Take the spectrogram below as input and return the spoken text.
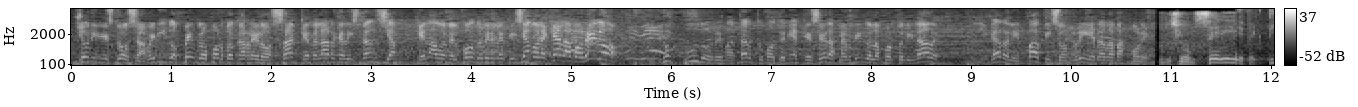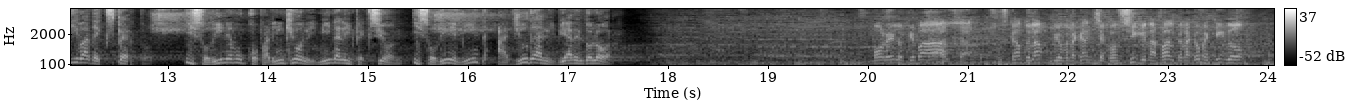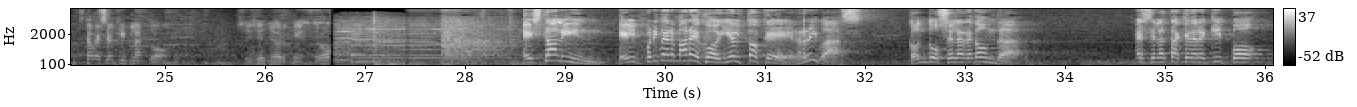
Johnny Destroza, ha venido Pedro Portocarrero, saque de larga distancia, quedado en el fondo, viene Leticiano, le queda Moreno. No pudo rematar como tenía que ser, ha perdido la oportunidad de llegar al empate y sonríe nada más Moreno. Solución seria y efectiva de expertos. Isodine bucofaringeo elimina la infección. Isodine Mint ayuda a aliviar el dolor. Morelo que va buscando el amplio de la cancha, consigue una falta, la ha cometido. Esta vez el Blanco. Sí, señor, que entró. Stalin, el primer manejo y el toque. Rivas conduce la redonda. Es el ataque del equipo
